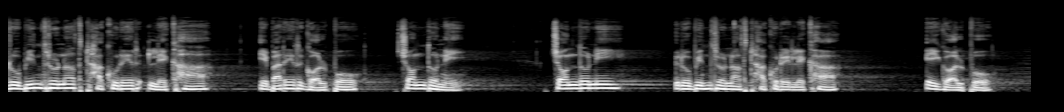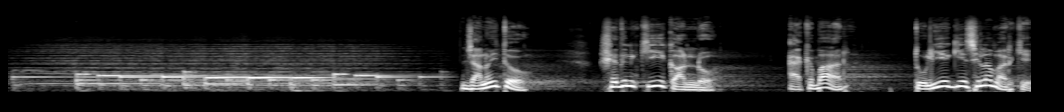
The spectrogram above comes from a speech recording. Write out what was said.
রবীন্দ্রনাথ ঠাকুরের লেখা এবারের গল্প চন্দনী। চন্দনী রবীন্দ্রনাথ ঠাকুরের লেখা এই গল্প। জানোই তো, সেদিন কি কাণ্ড? একবার তলিয়ে গিয়েছিলাম আর কি।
